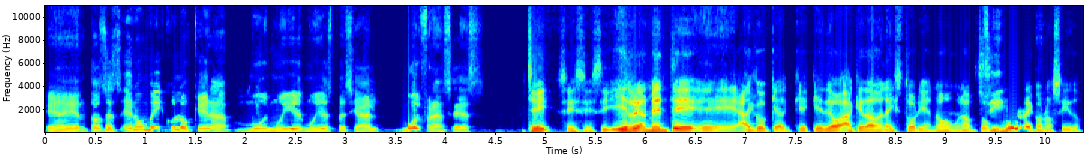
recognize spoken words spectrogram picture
Eh, entonces era un vehículo que era muy, muy, muy especial, muy francés. Sí, sí, sí, sí. Y realmente eh, algo que, que, quedó, ha quedado en la historia, ¿no? Un auto sí. muy reconocido.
